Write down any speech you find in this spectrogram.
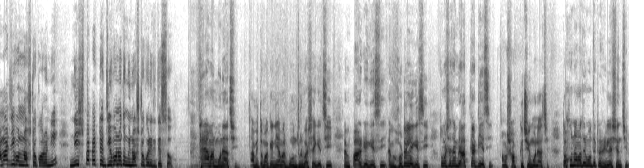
আমার জীবন নষ্ট করনি, নিষ্পাপ একটা জীবনও তুমি নষ্ট করে দিতেছো। হ্যাঁ আমার মনে আছে। আমি তোমাকে নিয়ে আমার বন্ধুর বাসায় গেছি, আমি পার্কে গেছি, আমি হোটেলে গেছি, তোমার সাথে আমি রাত কাটিয়েছি, আমার সব কিছুই মনে আছে। তখন আমাদের মধ্যে একটা রিলেশন ছিল,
